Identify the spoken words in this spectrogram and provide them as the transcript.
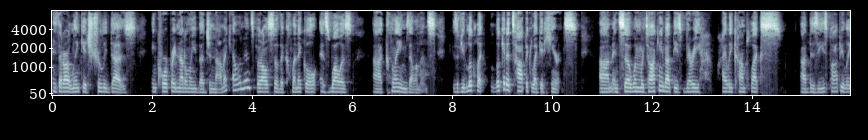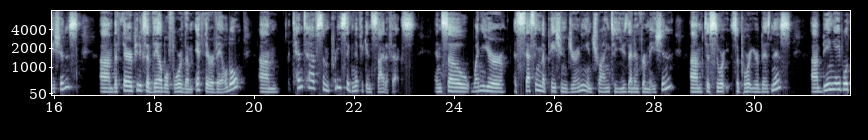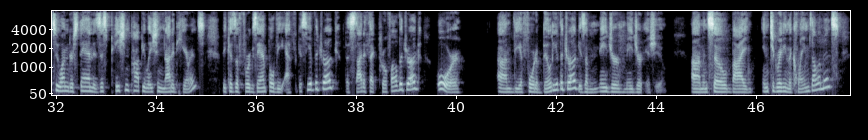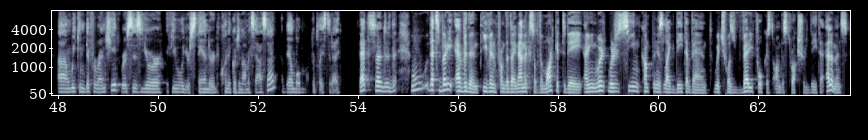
is that our linkage truly does incorporate not only the genomic elements, but also the clinical as well as uh, claims elements. Because if you look like look at a topic like adherence, um, and so when we're talking about these very highly complex uh, disease populations, um, the therapeutics available for them, if they're available, um, tend to have some pretty significant side effects. And so when you're assessing the patient journey and trying to use that information um, to sort, support your business, um, being able to understand is this patient population not adherent because of, for example, the efficacy of the drug, the side effect profile of the drug, or um, the affordability of the drug is a major, major issue. Um, and so by integrating the claims elements, um, we can differentiate versus your, if you will, your standard clinical genomics asset available in the marketplace today. That's uh, that's very evident even from the dynamics of the market today. I mean, we're we're seeing companies like Datavant, which was very focused on the structured data elements,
